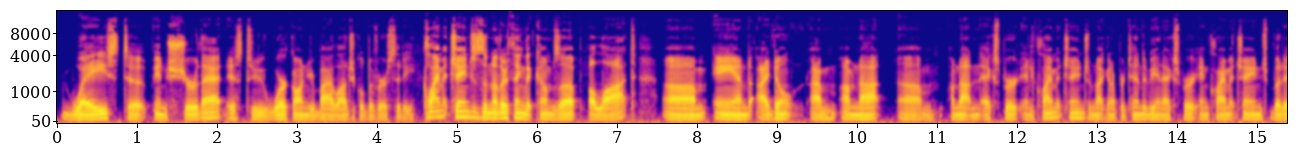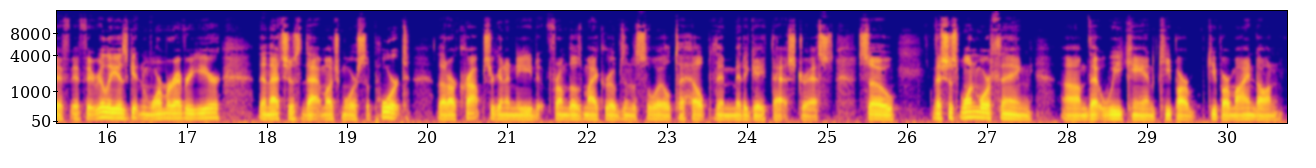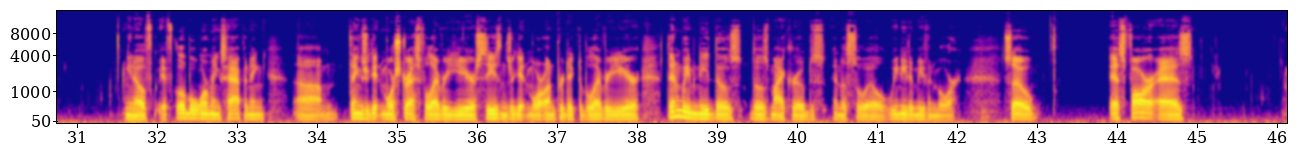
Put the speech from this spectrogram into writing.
ways to ensure that is to work on your biological diversity. Climate change is another thing that comes up a lot, um, and I don't. I'm I'm not. Um, I'm not an expert in climate change. I'm not going to pretend to be an expert in climate change. But if, if it really is getting warmer every year, then that's just that much more support that our crops are going to need from those microbes in the soil to help them mitigate that stress. So that's just one more thing um, that we can keep our keep our mind on. you know, if, if global warming's happening, um, things are getting more stressful every year, seasons are getting more unpredictable every year, then we need those those microbes in the soil. We need them even more. So, as far as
